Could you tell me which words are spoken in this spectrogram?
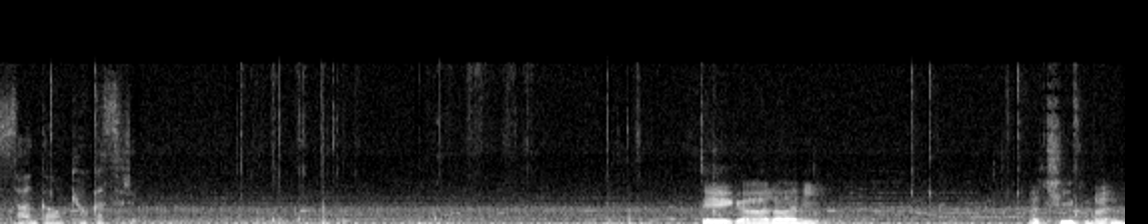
参加を許可する。手柄に。Achievement.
